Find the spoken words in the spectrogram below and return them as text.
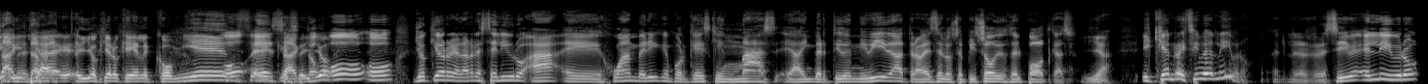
ya, Exactamente. eh, yo quiero que él comience. O, exacto. yo. O, o yo quiero regalarle este libro a eh, Juan Beriken porque es quien más ha invertido en mi vida a través de los episodios del podcast. Ya. ¿Y quién recibe el libro? Recibe el libro.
